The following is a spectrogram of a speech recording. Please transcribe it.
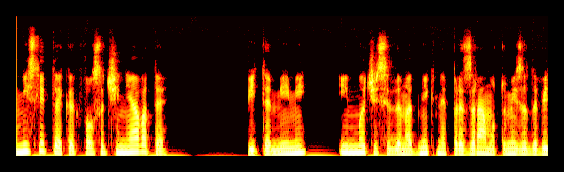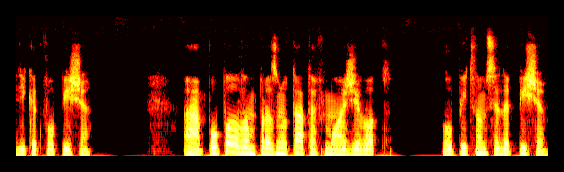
мислите? Какво съчинявате? Пита Мими и мъчи се да надникне през рамото ми, за да види какво пиша. А, попълвам празнотата в моя живот. Опитвам се да пиша.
